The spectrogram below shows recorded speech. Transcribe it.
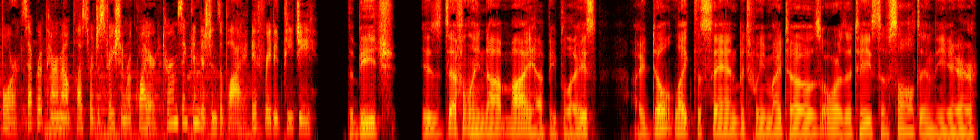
2024. Separate Paramount Plus registration required. Terms and conditions apply if rated PG. The beach is definitely not my happy place. I don't like the sand between my toes or the taste of salt in the air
